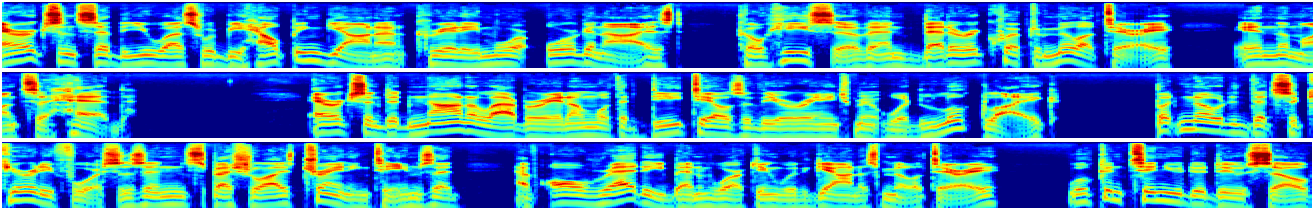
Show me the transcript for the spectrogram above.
Erikson said the U.S. would be helping Guyana create a more organized, cohesive, and better equipped military in the months ahead. Erikson did not elaborate on what the details of the arrangement would look like, but noted that security forces and specialized training teams that have already been working with Guyana's military will continue to do so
